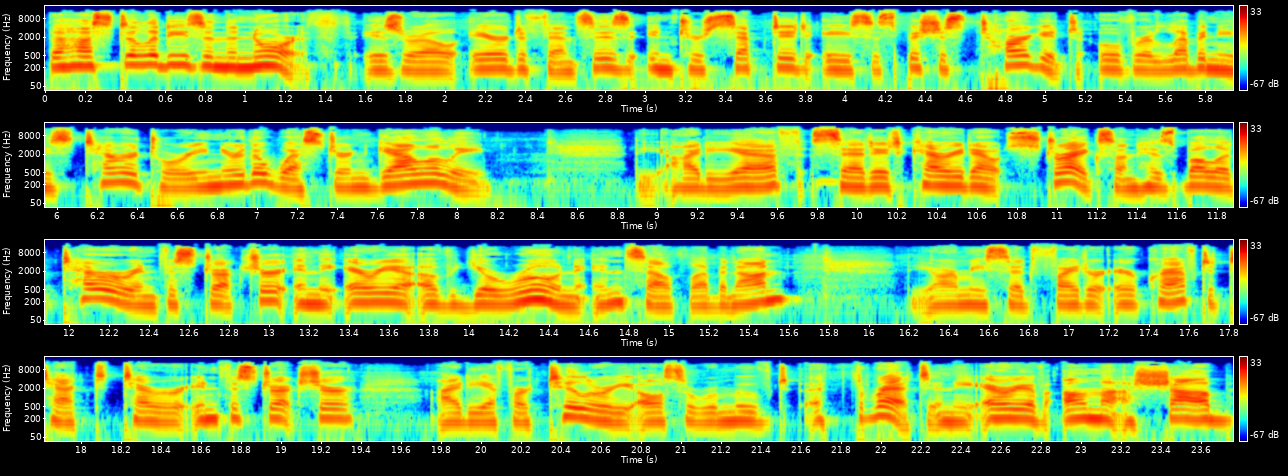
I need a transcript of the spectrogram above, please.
The hostilities in the north, Israel air defenses intercepted a suspicious target over Lebanese territory near the western Galilee. The IDF said it carried out strikes on Hezbollah terror infrastructure in the area of Yarun in South Lebanon. The Army said fighter aircraft attacked terror infrastructure. IDF artillery also removed a threat in the area of Alma Ashab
